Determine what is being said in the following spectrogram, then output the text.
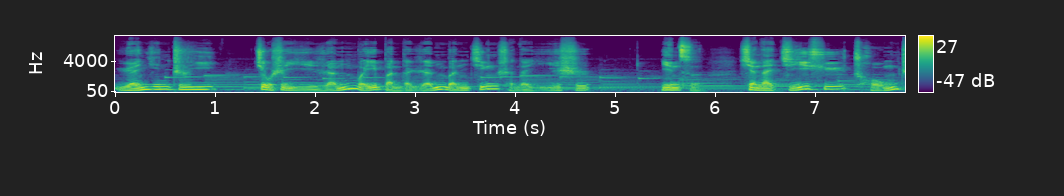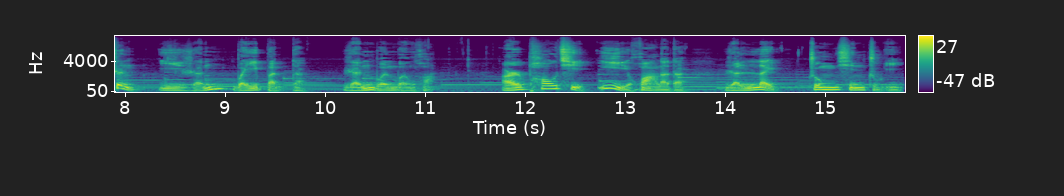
原因之一就是以人为本的人文精神的遗失。因此，现在急需重振以人为本的人文文化，而抛弃异化了的人类中心主义，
